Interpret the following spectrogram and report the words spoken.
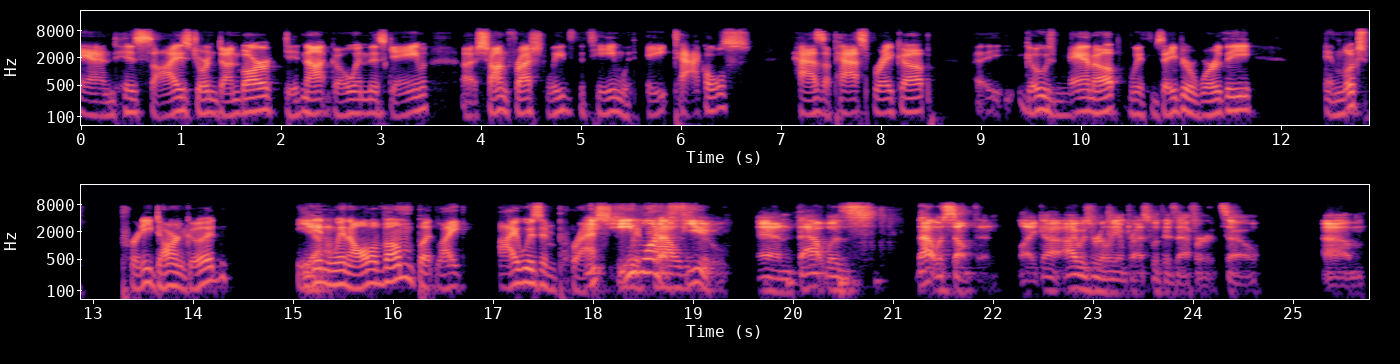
and his size. Jordan Dunbar did not go in this game. Uh, Sean Fresh leads the team with eight tackles, has a pass breakup, uh, goes man up with Xavier Worthy, and looks pretty darn good. He Yeah. didn't win all of them, but like I was impressed. he with won how- a few, and that was that was something. Like I, I was really impressed with his effort. So, um,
